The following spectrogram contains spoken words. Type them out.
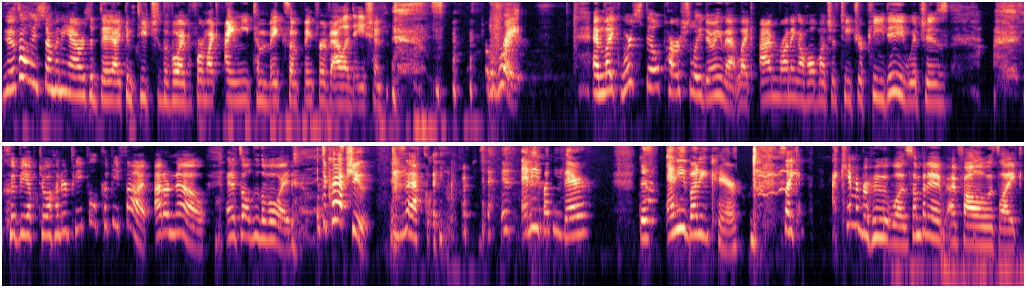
there's only so many hours a day I can teach to the void before I'm like, I need to make something for validation. right. and like we're still partially doing that. Like I'm running a whole bunch of teacher PD, which is could be up to 100 people, could be five. I don't know. And it's all to the void. It's a crapshoot. exactly. Is anybody there? Does anybody care? It's like I can't remember who it was. Somebody I, I follow was like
